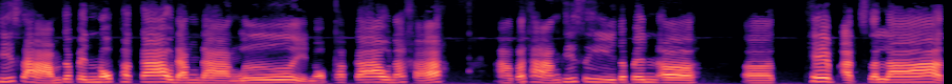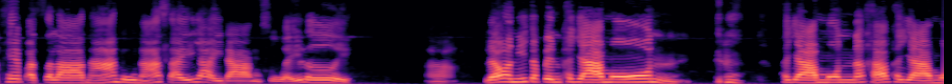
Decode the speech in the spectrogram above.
ที่สามจะเป็นนพพะเก้าดังๆเลยนพพะเก้านะคะอ่ากระถางที่สี่จะเป็นเอ่อเอ่อเทพอัศราเทพอัศรานะ ดูนะไซส์ใหญ่ด่างสวยเลยอ่าแล้วอันนี้จะเป็นพญามน พญามนนะคะพญาม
